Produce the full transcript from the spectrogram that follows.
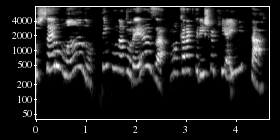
O ser humano tem por natureza uma característica que é imitar,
